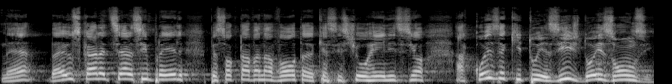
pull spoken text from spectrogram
Né? Daí os caras disseram assim para ele, o pessoal que estava na volta, que assistiu o rei, ele disse assim: ó, a coisa que tu exige, 2,11,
